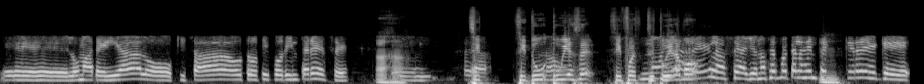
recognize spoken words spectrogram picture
eh, lo material o quizá otro tipo de intereses. Ajá. eh, o Si, sea, si tú no. tuviese, si fue, si no tuviéramos... es una regla, o sea, yo no sé por qué la gente Mm. cree que,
